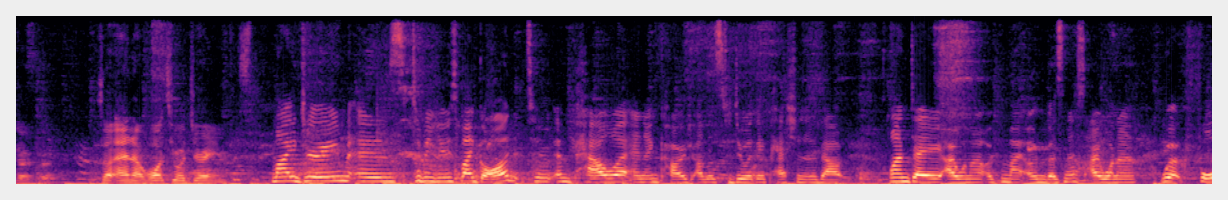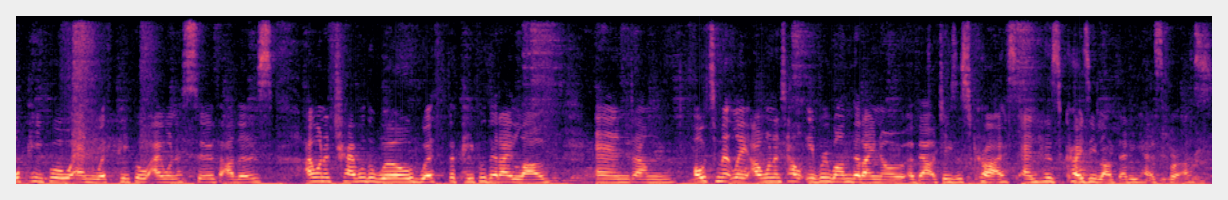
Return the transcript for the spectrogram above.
Go for it. So Anna, what's your dream? My dream is to be used by God to empower and encourage others to do what they're passionate about. One day I want to open my own business. I want to work for people and with people. I want to serve others. I want to travel the world with the people that I love. And um, ultimately, I want to tell everyone that I know about Jesus Christ and his crazy love that he has for us.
